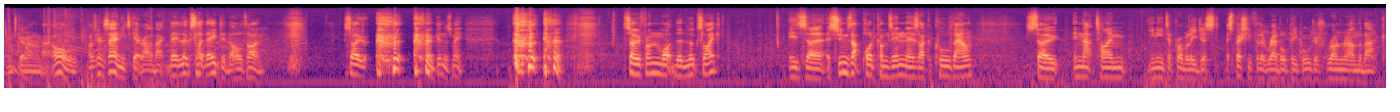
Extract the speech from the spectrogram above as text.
I need to go around the back. Oh, I was going to say I need to get around the back. It looks like they did the whole time. So, goodness me. so, from what that looks like, is uh, as soon as that pod comes in, there's like a cooldown. So in that time, you need to probably just, especially for the rebel people, just run around the back.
